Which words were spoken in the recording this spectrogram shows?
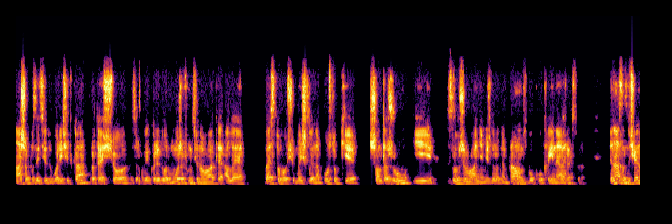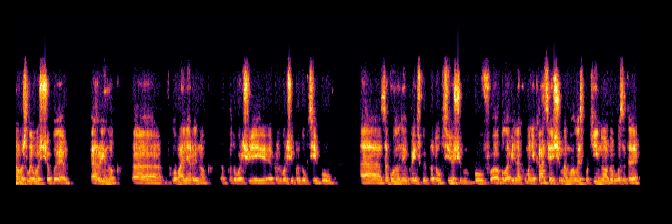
наша позиція доволі чітка, про те, що зерновий коридор може функціонувати, але без того, щоб ми йшли на поступки шантажу і зловживання міжнародним правом з боку країни-агресора. Для нас надзвичайно важливо, щоб ринок, е, глобальний ринок продовольчої продовольчої продукції був е, заповнений українською продукцією, щоб був е, була вільна комунікація, щоб ми могли спокійно вивозити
